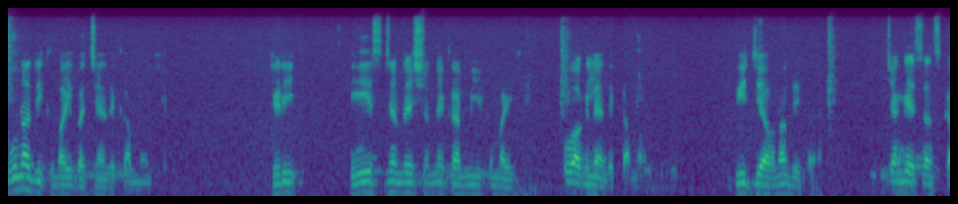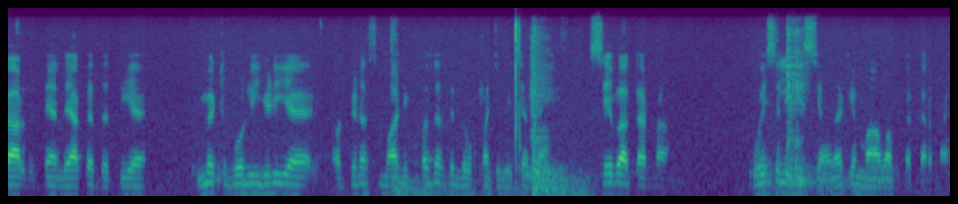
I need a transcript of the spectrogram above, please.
ਉਹਨਾਂ ਦੀ ਕਮਾਈ ਬੱਚਿਆਂ ਦੇ ਕੰਮ ਆਉਂਦੀ ਹੈ। ਜਿਹੜੀ ਇਸ ਜਨਰੇਸ਼ਨ ਨੇ ਕਰਨੀ ਹੈ ਕਮਾਈ, ਉਹ ਅਗਲਿਆਂ ਦੇ ਕੰਮ ਆਉਂਦੀ ਹੈ। ਬੀਜਿਆ ਉਹਨਾਂ ਦੇ ਘਰ। ਚੰਗੇ ਸੰਸਕਾਰ ਦਿੱਤੇ ਆ, ਲਿਆਕਤ ਦਿੱਤੀ ਹੈ। ਮਿੱਠ ਬੋਲੀ ਜਿਹੜੀ ਹੈ, ਔਰ ਜਿਹੜਾ ਸਮਾਜਿਕ ਪੱਧਰ ਤੇ ਲੋਕਾਂ 'ਚ ਵਿਚਰਨਾ ਸੇਵਾ ਕਰਨਾ, ਉਹ ਇਸ ਲਈ ਹਿੱਸੇ ਆਉਂਦਾ ਕਿ ਮਾਂ-ਬਾਪ ਦਾ ਕਰਮ ਹੈ।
